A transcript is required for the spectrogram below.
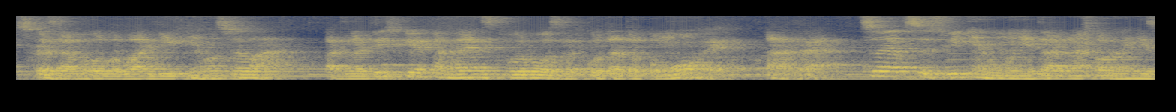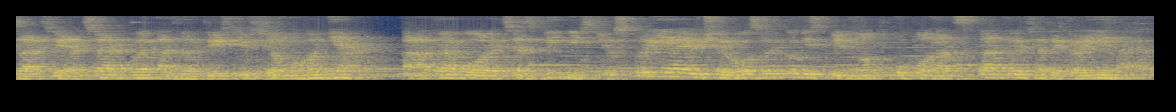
сказав голова їхнього села. Адвентистське агентство розвитку та допомоги АДРА це всесвітня гуманітарна організація церкви адвентистів сьомого дня. АДРА бореться з бідністю, сприяючи розвиткові спільнот у понад 130 країнах.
